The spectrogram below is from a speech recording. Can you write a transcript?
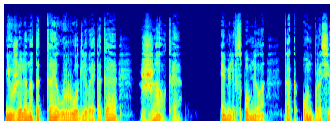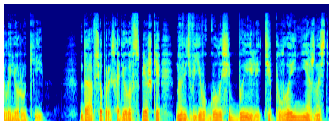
Неужели она такая уродливая, такая жалкая? Эмили вспомнила, как он просил ее руки. Да, все происходило в спешке, но ведь в его голосе были тепло и нежность.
